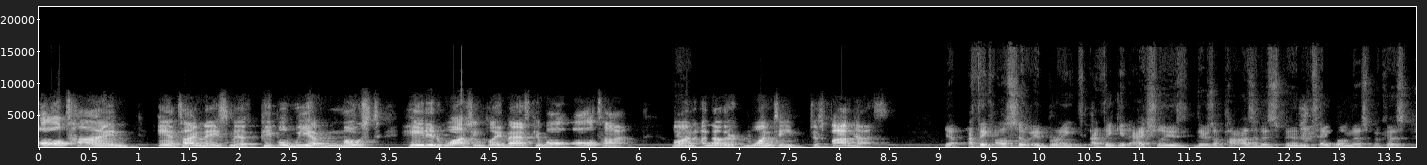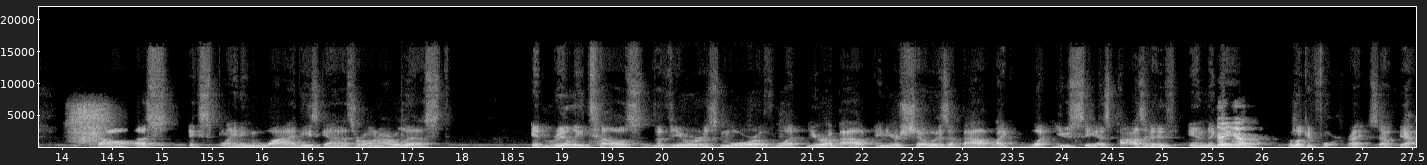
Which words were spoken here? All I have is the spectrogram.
all-time anti Naismith, people we have most hated watching play basketball all time yeah. on another one team, just five guys. Yeah, I think also it brings. I think it actually is. There's a positive spin to take on this because by us explaining why these guys are on our list, it really tells the viewers more of what you're about and your show is about like what you see as positive in the there game you go. we're looking for right so yeah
